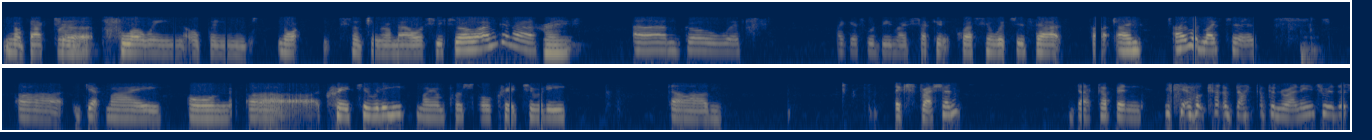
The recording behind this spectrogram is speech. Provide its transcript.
you know, back to Right. flowing, open, nor- sense of normality. So I'm gonna Right. um, go with, I guess, would be my second question, which is that uh, I'm I would like to uh, get my own uh, creativity, my own personal creativity um, expression back up and you know kind of back up and running through this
